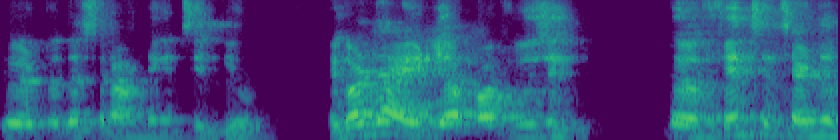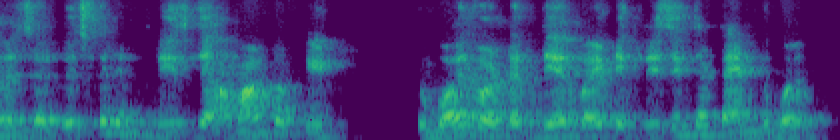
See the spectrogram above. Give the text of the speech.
to the surrounding CPU, we got the idea of using uh, fins inside the vessel, which will increase the amount of heat to boil water, thereby decreasing the time to boil.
